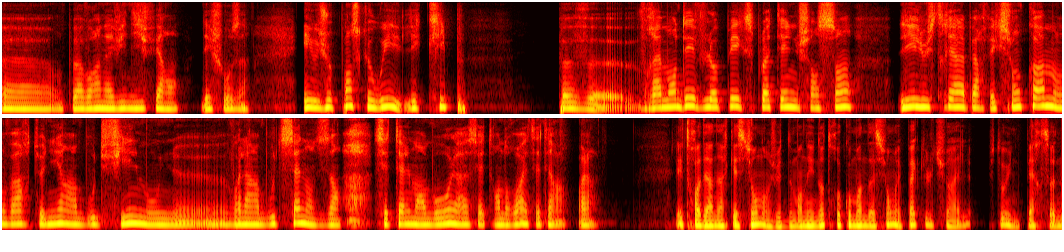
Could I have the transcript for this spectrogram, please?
euh, on peut avoir un avis différent des choses. Et je pense que oui, les clips peuvent euh, vraiment développer, exploiter une chanson, l'illustrer à la perfection, comme on va retenir un bout de film ou une, euh, voilà, un bout de scène en disant oh, c'est tellement beau là, cet endroit, etc. Voilà. Les trois dernières questions, donc je vais te demander une autre recommandation, mais pas culturelle, plutôt une personne.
